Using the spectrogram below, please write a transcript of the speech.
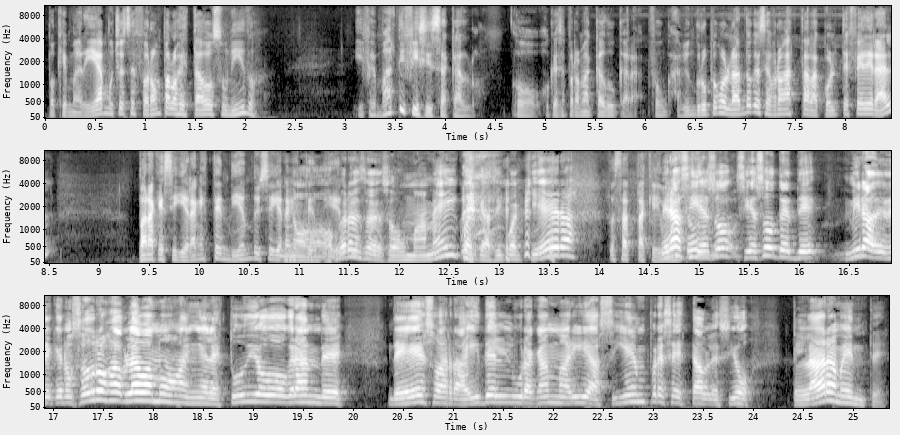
porque María, muchos se fueron para los Estados Unidos. Y fue más difícil sacarlo, o, o que ese programa caducara. Fue un- había un grupo en Orlando que se fueron hasta la Corte Federal para que siguieran extendiendo y siguieran No, extendiendo. pero eso, eso es un mamey, cual- que así cualquiera. Entonces, hasta que Mira, si eso, si eso desde, mira, desde que nosotros hablábamos en el estudio grande de eso a raíz del huracán María, siempre se estableció claramente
